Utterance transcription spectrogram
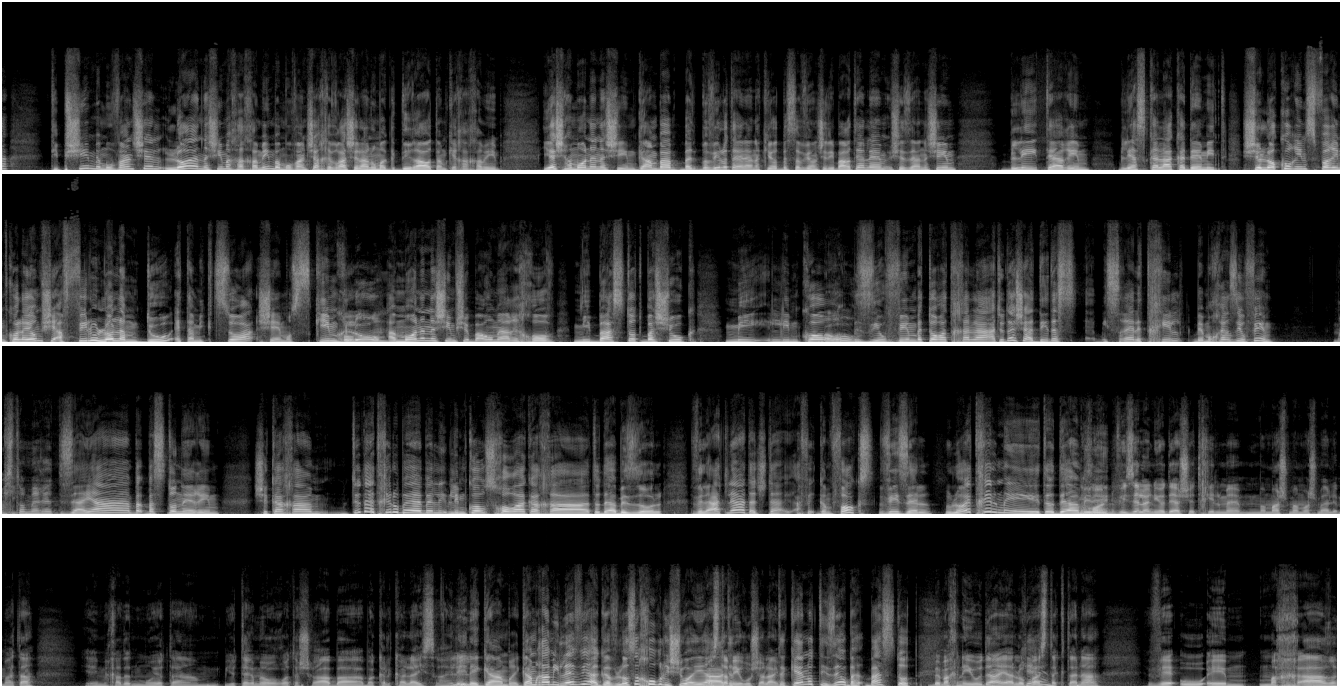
טיפשים במובן של לא האנשים החכמים, במובן שהחברה שלנו מגדירה אותם כחכמים. יש המון אנשים, גם בווילות האלה הענקיות בסביון שדיברתי עליהם, שזה אנשים בלי תארים, בלי השכלה אקדמית, שלא קוראים ספרים כל היום, שאפילו לא למדו את המקצוע שהם עוסקים בו. כלום. המון אנשים שבאו מהרחוב, מבסטות בשוק, מלמכור ברור. זיופים בתור התחלה. אתה יודע שאדידס ישראל התחיל במוכר זיופים. מה זאת אומרת? זה היה בסטונרים, שככה, אתה יודע, התחילו למכור סחורה ככה, אתה יודע, בזול. ולאט לאט, עד שאתה, גם פוקס, ויזל, הוא לא התחיל מ... אתה יודע, מ... נכון, ויזל אני יודע שהתחיל ממש ממש מהלמטה, עם אחת הדמויות היותר מעוררות השראה בכלכלה הישראלית. לגמרי. גם רמי לוי, אגב, לא זכור לי שהוא היה... בסטה בירושלים. תקן אותי, זהו, בסטות. במחנה יהודה היה לו כן. בסטה קטנה, והוא אה, מכר,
